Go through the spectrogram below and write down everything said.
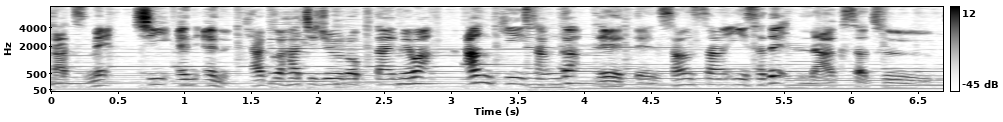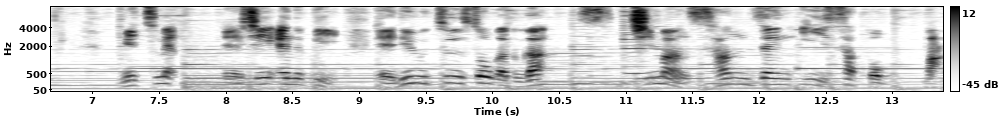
2つ目、CNN186 体目は、アンキーさんが0.33イーサで落札。3つ目、えー CNP、えー流通総額が1万3000イーサ突破。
